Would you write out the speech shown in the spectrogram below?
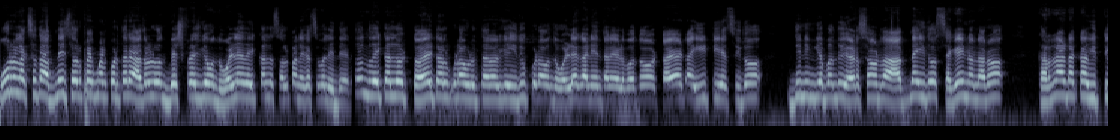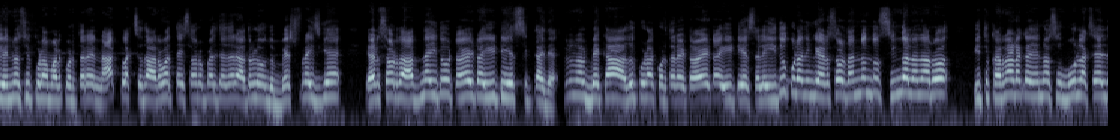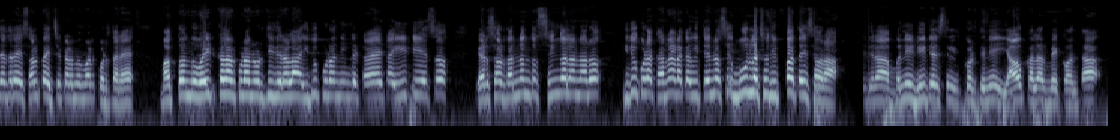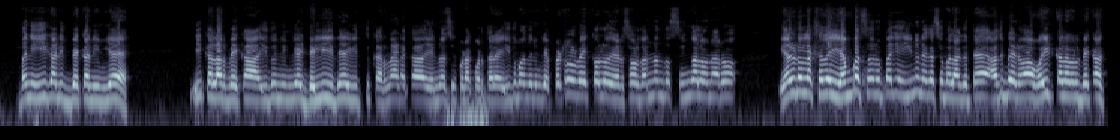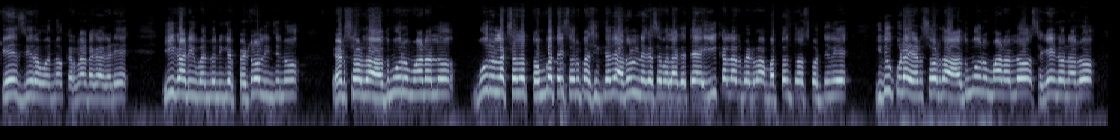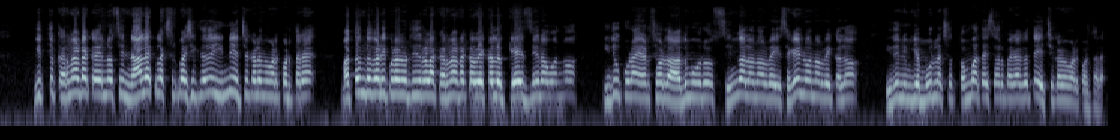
ಮೂರು ಲಕ್ಷದ ಹದಿನೈದು ಸಾವಿರ ರೂಪಾಯಿ ಮಾಡ್ಕೊಡ್ತಾರೆ. ಅದರಲ್ಲೂ ಒಂದು ಬೆಸ್ಟ್ ಪ್ರೈಸ್ಗೆ ಒಂದು ಒಳ್ಳೆ ವೆಹಿಕಲ್ ಸ್ವಲ್ಪ ನೆಗೆಸಿಬಲ್ ಇದೆ. ಒಂದು ವೆಹಿಕಲ್ ಟೊಯೋಟಲ್ ಕೂಡ ಹುಡುಕ್ತಾ ಇರೋರಿಗೆ, ಇದು ಕೂಡ ಒಂದು ಒಳ್ಳೆ ಗಾಡಿ ಅಂತಾನೆ ಹೇಳ್ಬೋದು. ಟೊಯೋಟಾ ಇ ಟಿ ಎಸ್ ಇದು. ಇದು ನಿಮ್ಗೆ ಬಂದು ಎರಡ್ ಸಾವಿರದ ಹದಿನೈದು second owner Karnataka with N ಕೂಡ ಮಾಡ್ಕೊಡ್ತಾರೆ. ನಾಲ್ಕು ಲಕ್ಷದ ಅರವತ್ತೈದು ಸಾವಿರ ರೂಪಾಯಿ ಹೇಳ್ತಾ ಇದ್ದಾರೆ. ಅದರಲ್ಲೂ ಒಂದು ಬೆಸ್ಟ್ ಪ್ರೈಸ್ಗೆ ಎರಡ್ ಸಾವಿರದ ಹದಿನೈದು ಟೊಯೋಟಾ ಇ ಟಿ ಎಸ್ ಸಿಗ್ತಾ ಇದೆ. ಇದ್ರಲ್ಲಿ ಬೇಕಾ? ಅದು ಕೂಡ ಕೊಡ್ತಾರೆ ಟೊಯೋಟಾ ಇ ಟಿ ಎಸ್ ಅಲ್ಲಿ. ಇದು ಕೂಡ ನಿಮ್ಗೆ ಎರಡ್ ಸಾವಿರದ ಹನ್ನೊಂದು ಸಿಂಗಲ್ ಅನ್ನೋರು ಇದು ಕರ್ನಾಟಕ ಎನ್ ಒ ಸಿ ಮೂರ್ ಲಕ್ಷ ಇಲ್ದಿದ್ರೆ ಸ್ವಲ್ಪ ಹೆಚ್ಚು ಕಡಿಮೆ ಮಾಡಿ ಕೊಡ್ತಾರೆ. ಮತ್ತೊಂದು ವೈಟ್ ಕಲರ್ ಕೂಡ ನೋಡ್ತಿದ್ದೀರಲ್ಲ, ಇದು ಕೂಡ ನಿಮ್ಗೆ ಟೊಯೋಟಾ ಇ ಟಿ ಎಸ್ ಎರಡ್ ಸಾವಿರದ ಹನ್ನೊಂದು ಸಿಂಗಲ್ ಅನ್ನೋರು, ಇದು ಕೂಡ ಕರ್ನಾಟಕ ವಿತ್ ಒ ಸಿ ಮೂರ್ ಲಕ್ಷದ ಇಪ್ಪತ್ತೈದು ಸಾವಿರ. ಇದೀರಾ ಬನ್ನಿ ಡೀಟೇಲ್ಸ್ ಕೊಡ್ತೀನಿ. ಯಾವ ಕಲರ್ ಬೇಕು ಅಂತ. ಬನ್ನಿ, ಈ ಗಾಡಿದ್ ಬೇಕಾ ನಿಮ್ಗೆ? ಈ ಕಲರ್ ಬೇಕಾ? ಇದು ನಿಮ್ಗೆ ಡೆಲ್ಲಿ ಇದೆ, with Karnataka N O C ಕೂಡ ಕೊಡ್ತಾರೆ. ಇದು ಬಂದು ನಿಮ್ಗೆ ಪೆಟ್ರೋಲ್ ವೆಹಿಕಲ್ ಎರಡ್ ಸಾವಿರದ ಹನ್ನೊಂದು ಸಿಂಗಲ್ ಓನರು ಎರಡು ಲಕ್ಷದ ಎಂಬತ್ ಸಾವಿರ ರೂಪಾಯಿಗೆ ಇನ್ನು ನೆಗೋಸಿಬಲ್ ಆಗುತ್ತೆ. ಅದು ಬೇಡವಾ? ವೈಟ್ ಕಲರ್ ಅಲ್ಲಿ ಬೇಕಾ? ಕೆ ಜೀರೋ ಒನ್ ಕರ್ನಾಟಕ ಗಾಡಿ. ಈ ಗಾಡಿ ಬಂದು ನಿಮಗೆ ಪೆಟ್ರೋಲ್ ಇಂಜಿನ್ ಎರಡ್ ಸಾವಿರದ ಹದಿಮೂರು ಮಾಡಲು ಮೂರು ಲಕ್ಷದ ತೊಂಬತ್ತೈದು ಸಾವಿರ ರೂಪಾಯಿ ಸಿಗ್ತದೆ. ಅದರಲ್ಲೂ ನೆಗೋಸಿಬಲ್ ಆಗುತ್ತೆ. ಈ ಕಲರ್ ಬೇಡವಾ? ಮತ್ತೊಂದು ತೋರಿಸ್ಕೊಡ್ತೀವಿ. ಇದು ಕೂಡ ಎರಡ್ ಸಾವಿರದ ಹದಿಮೂರು model second owner with Karnataka NOC ನಾಲ್ಕು ಲಕ್ಷ ರೂಪಾಯಿ ಸಿಗ್ತದೆ, ಇನ್ನೂ ಹೆಚ್ಚು ಕಡಿಮೆ ಮಾಡಿಕೊಡ್ತಾರೆ. ಮತ್ತೊಂದು ಗಾಡಿ ಕೂಡ ನೋಡ್ತಿದ್ರಲ್ಲ, Karnataka vehicle K zero one ಇದು ಕೂಡ ಎರಡ್ ಸಾವಿರದ ಹದಿಮೂರು single owner vehicle second owner vehicle ಇದು ನಿಮ್ಗೆ ಮೂರು ಲಕ್ಷ ತೊಂಬತ್ತೈದು ಸಾವಿರ ರೂಪಾಯಿ ಆಗುತ್ತೆ ಹೆಚ್ಚು ಕಡಿಮೆ ಮಾಡ್ಕೊಡ್ತಾರೆ.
